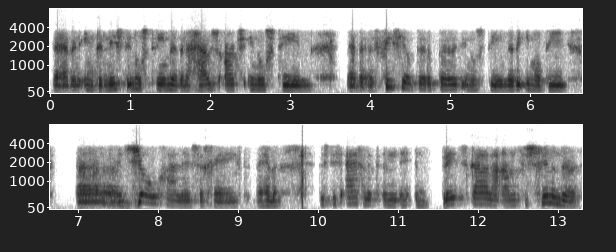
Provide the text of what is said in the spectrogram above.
We hebben een internist in ons team. We hebben een huisarts in ons team. We hebben een fysiotherapeut in ons team. We hebben iemand die eh yogalessen geeft. We hebben, dus het is eigenlijk een, een breed scala aan verschillende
